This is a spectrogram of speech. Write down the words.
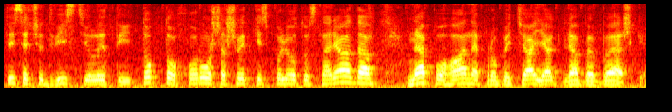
1200 летить. Тобто хороша швидкість польоту снаряда, непогане пробиття, як для ББшки.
